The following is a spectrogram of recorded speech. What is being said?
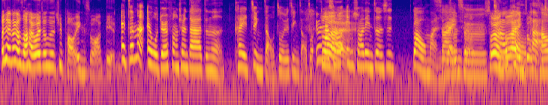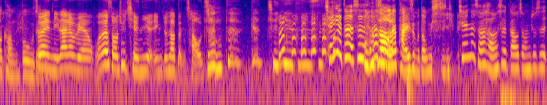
而且那个时候还会就是去跑印刷店，哎、真的，哎、我觉得奉劝大家真的可以尽早做就尽早做，因为那时候印刷店真的是爆满塞车的，所有人都在印作品超可怕超恐怖的。所以你在那边，我那时候去千叶印就是要等超久，真的跟千叶真的是，前夜真的是我不那时候知道我在排什么东西。其实那时候好像是高中就是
